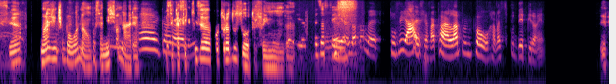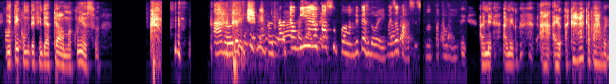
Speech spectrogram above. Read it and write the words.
Você não é gente boa, não. Você é missionária. Ai, Você catequiza a cultura dos outros, sua imunda. Coisa É, feia. exatamente. Tu viaja, vai pra lá, porra, vai se fuder, piranha. E, e tem como defender a Thelma com isso? Ah, não, eu defendo. Pra Thelminha eu passo o pano, me perdoe, mas eu passo esse pano pra Thelminha. Ami- amigo. Ah, eu- ah, caraca, Bárbara.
